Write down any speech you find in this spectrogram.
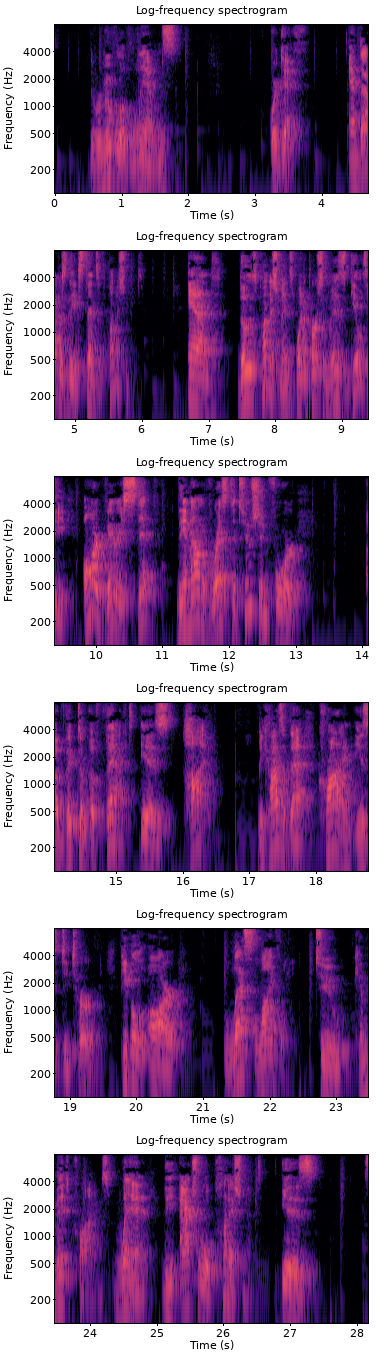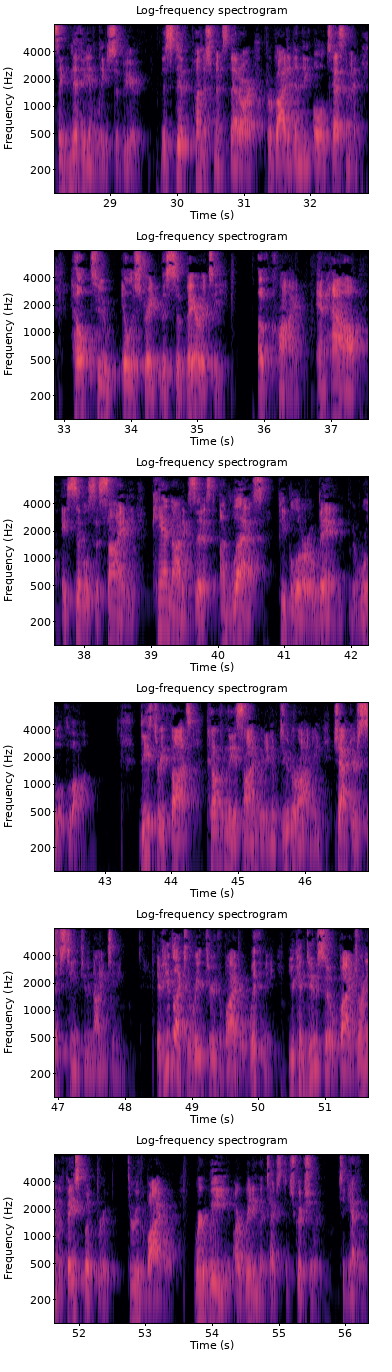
the removal of limbs, or death. And that was the extent of punishment. And those punishments, when a person is guilty, are very stiff. The amount of restitution for a victim of theft is high. Because of that, crime is deterred. People are less likely to commit crimes when the actual punishment is significantly severe. The stiff punishments that are provided in the Old Testament help to illustrate the severity of crime and how a civil society cannot exist unless people are obeying the rule of law. These three thoughts come from the assigned reading of Deuteronomy chapters 16 through 19. If you'd like to read through the Bible with me, you can do so by joining the Facebook group through the Bible, where we are reading the text of Scripture together.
